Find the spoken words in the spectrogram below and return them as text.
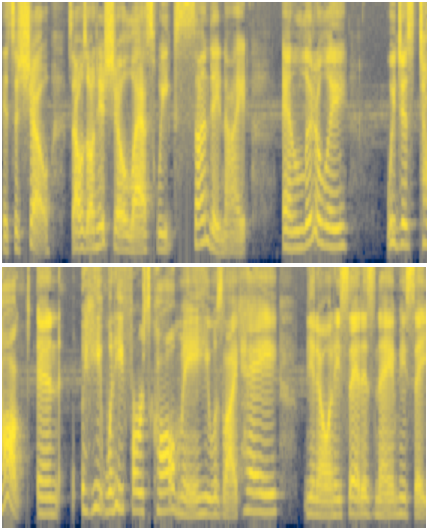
it's a show. So I was on his show last week, Sunday night, and literally, we just talked and he when he first called me he was like hey you know and he said his name. He said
